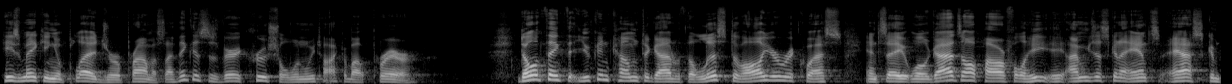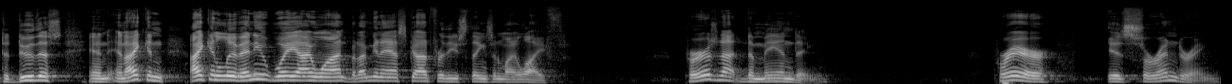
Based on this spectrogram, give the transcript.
he's making a pledge or a promise. I think this is very crucial when we talk about prayer. Don't think that you can come to God with a list of all your requests and say, Well, God's all powerful. He, I'm just going to ask Him to do this, and, and I, can, I can live any way I want, but I'm going to ask God for these things in my life. Prayer is not demanding, prayer is surrendering.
